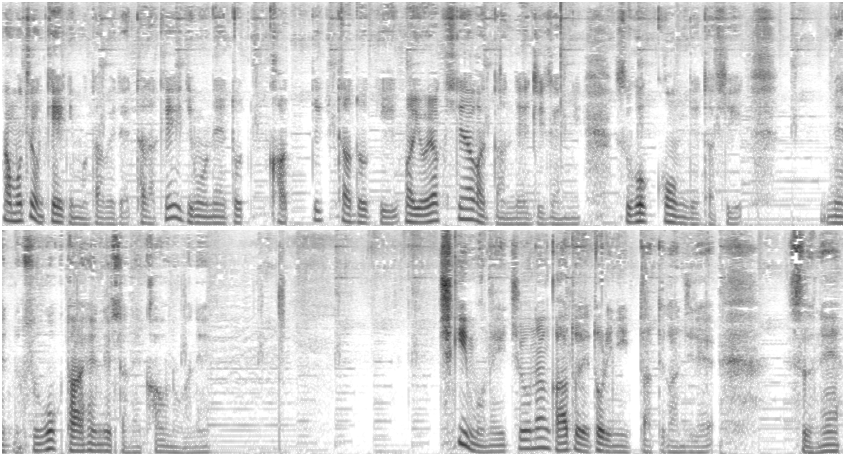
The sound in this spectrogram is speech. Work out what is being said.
まあもちろんケーキも食べて、ただケーキもね、と買ってきた時、まあ予約してなかったんで、事前に。すごく混んでたし、ね、すごく大変でしたね、買うのがね。チキンもね、一応なんか後で取りに行ったって感じですね。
